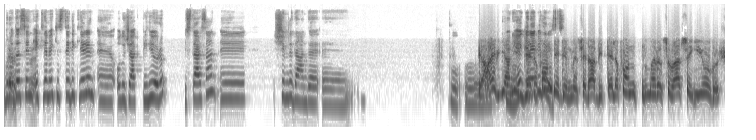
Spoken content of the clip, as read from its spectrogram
Burada evet, senin evet. eklemek istediklerin olacak biliyorum. İstersen şimdiden de bu e, ya hayır, yani konuya telefon dedin mesela bir telefon numarası varsa iyi olur.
